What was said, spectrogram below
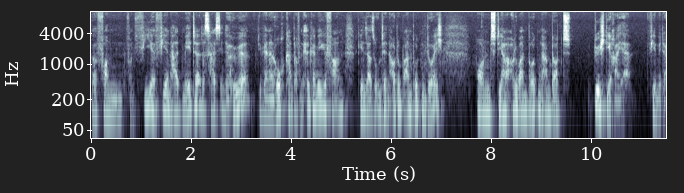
äh, von, von vier, viereinhalb Meter. Das heißt, in der Höhe, die werden dann hochkant auf den Lkw gefahren, gehen sie also unter den Autobahnbrücken durch. Und die Autobahnbrücken haben dort durch die Reihe 4,50 Meter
